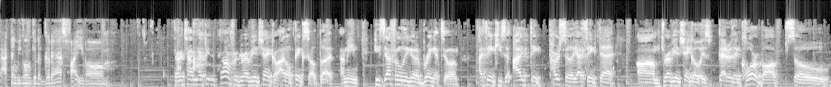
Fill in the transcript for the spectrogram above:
I think we're gonna get a good ass fight. Um, Third time might be the charm for Derevyanchenko. I don't think so, but I mean, he's definitely going to bring it to him. I think he's. I think personally, I think that um, Derevyanchenko is better than Korobov. So,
